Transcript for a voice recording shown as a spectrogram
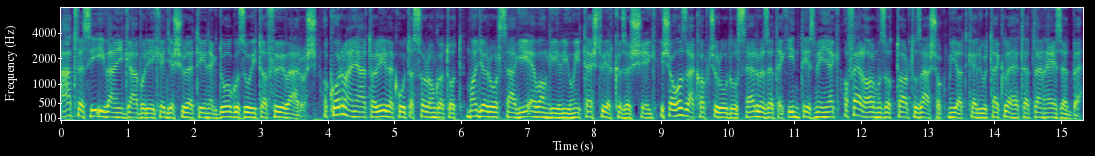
átveszi Iványi Gáborék Egyesületének dolgozóit a főváros. A kormány által évek óta szorongatott Magyarországi Evangéliumi Testvérközösség és a hozzá kapcsolódó szervezetek, intézmények a felhalmozott tartozások miatt kerültek lehetetlen helyzetbe.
